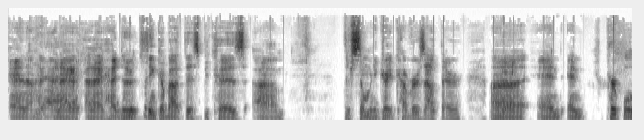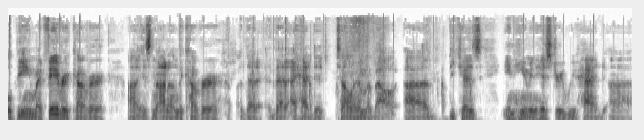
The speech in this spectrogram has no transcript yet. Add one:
and I, and I and I had to think about this because um, there's so many great covers out there, uh, and and purple being my favorite cover. Uh, is not on the cover that that I had to tell him about uh, because in human history we've had uh,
